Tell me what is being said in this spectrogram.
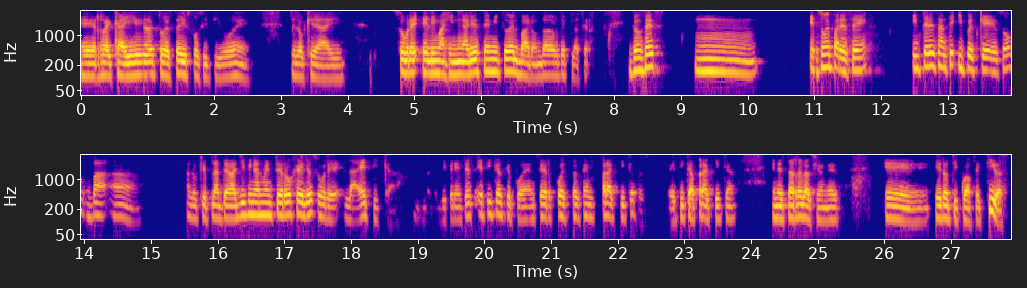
eh, recaída de todo este dispositivo de, de lo que hay sobre el imaginario, este mito del varón dador de placer. Entonces, mm, eso me parece interesante y pues que eso va a, a, lo que planteaba allí finalmente Rogelio sobre la ética, diferentes éticas que pueden ser puestas en práctica, pues ética práctica en estas relaciones eh, erótico-afectivas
